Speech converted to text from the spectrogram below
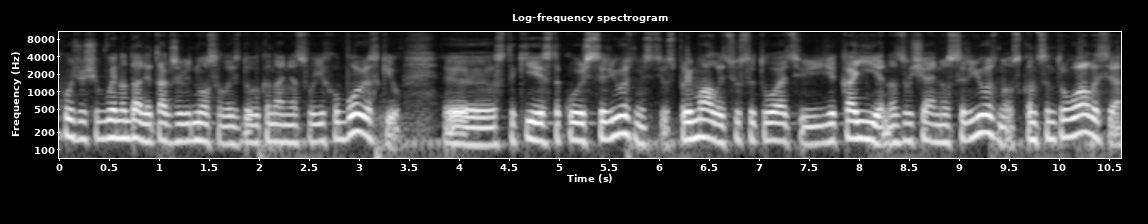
Хочу, щоб ви надалі також відносились до виконання своїх обов'язків е, з, такі, з такою ж серйозністю, сприймали цю ситуацію, яка є надзвичайно серйозно, сконцентрувалися.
